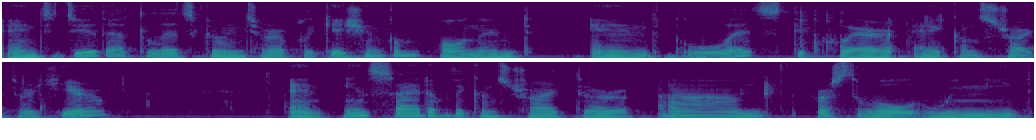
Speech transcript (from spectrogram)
And to do that, let's go into our application component and let's declare a constructor here. And inside of the constructor, um, first of all, we need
